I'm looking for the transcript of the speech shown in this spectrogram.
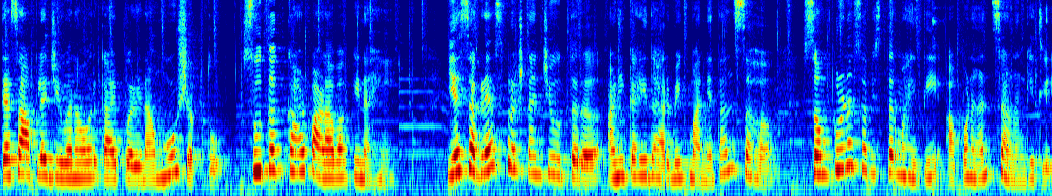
त्याचा आपल्या जीवनावर काय परिणाम होऊ शकतो? सूतक काळ पाळावा की नाही? या सगळ्याच प्रश्नांची उत्तरं आणि काही धार्मिक मान्यतांसह संपूर्ण सविस्तर माहिती आपण आज जाणून घेतली.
